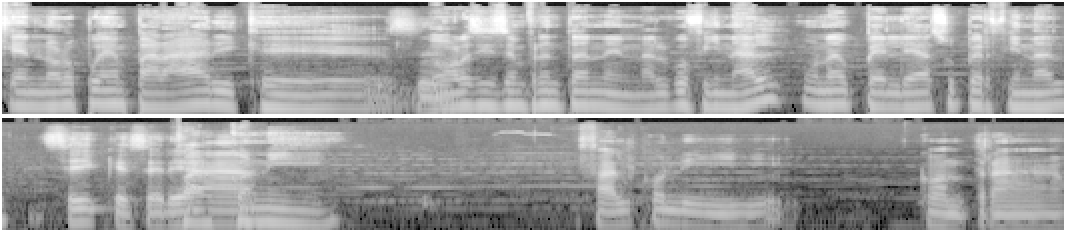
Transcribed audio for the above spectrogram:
Que no lo pueden parar y que Sí. ahora sí se enfrentan en algo final, una pelea super final. Sí, que sería Falcon y Falcon y contra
